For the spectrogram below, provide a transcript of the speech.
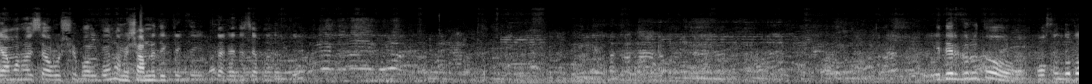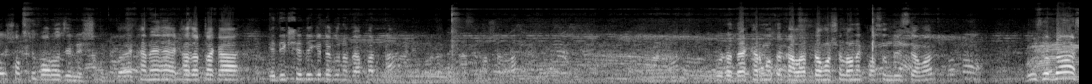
কেমন হয়েছে অবশ্যই বলবেন। আমি সামনের দিক থেকে দেখাইতেছি আপনাদেরকে। ঈদের গরু তো পছন্দটাই সবচেয়ে বড় জিনিস। তো এখানে এক হাজার টাকা এদিক সেদিক এটা কোনো ব্যাপার না। গরুটা দেখার মতো কালারটা মাসাল্লাহ অনেক পছন্দ হয়েছে আমার। দুশো। দশ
